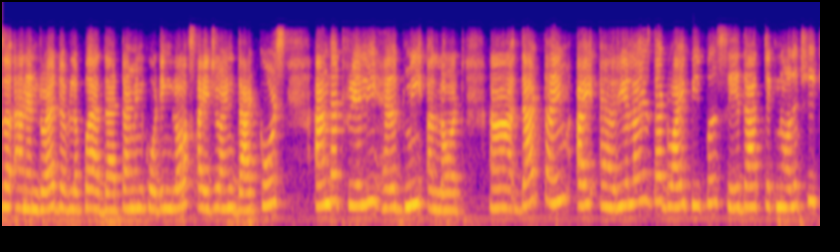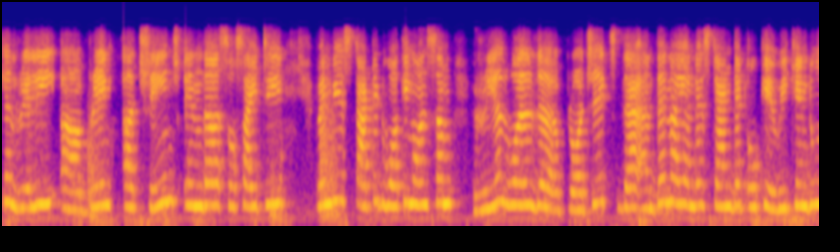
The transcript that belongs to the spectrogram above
an android developer at that time in coding blocks. I joined that course and that really helped me a lot. Uh, that time i uh, realized that why people say that technology can really uh, bring a change in the society when we started working on some real world uh, projects that and then i understand that okay we can do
